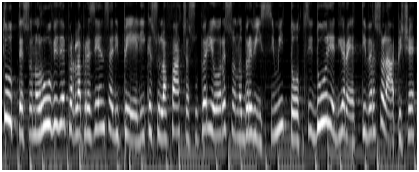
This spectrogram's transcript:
Tutte sono ruvide per la presenza di peli che sulla faccia superiore sono brevissimi, tozzi, duri e diretti verso l'apice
